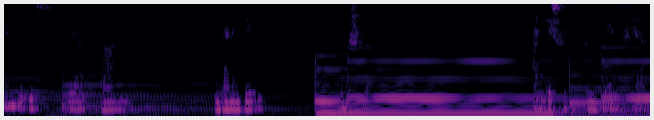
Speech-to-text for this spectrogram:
Wenn du dich hier wahrnimmst, in deinem Bild, im Schloss, einige Schritte zum See entfernt,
